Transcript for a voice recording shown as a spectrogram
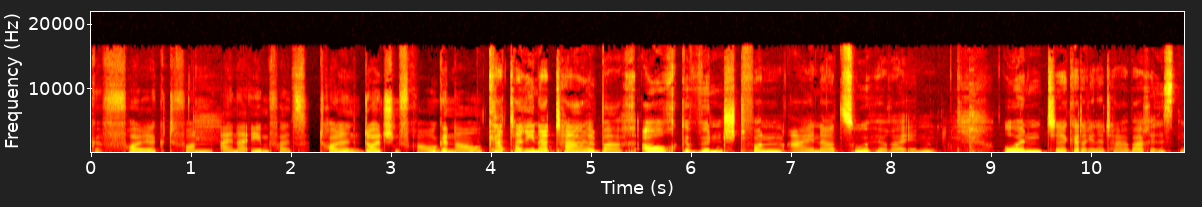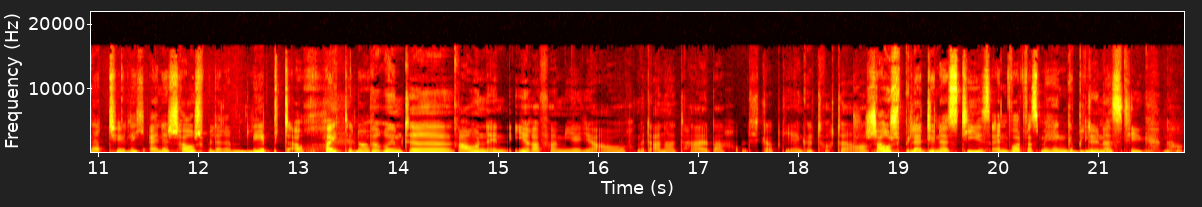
gefolgt von einer ebenfalls tollen deutschen Frau, genau. Katharina Thalbach, auch gewünscht von einer Zuhörerin. Und äh, Katharina Thalbach ist natürlich eine Schauspielerin, lebt auch heute noch. Berühmte Frauen in ihrer Familie auch, mit Anna Thalbach und ich glaube die Enkeltochter auch. Schauspielerdynastie ist ein Wort, was mir hängen geblieben Dynastie, genau.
